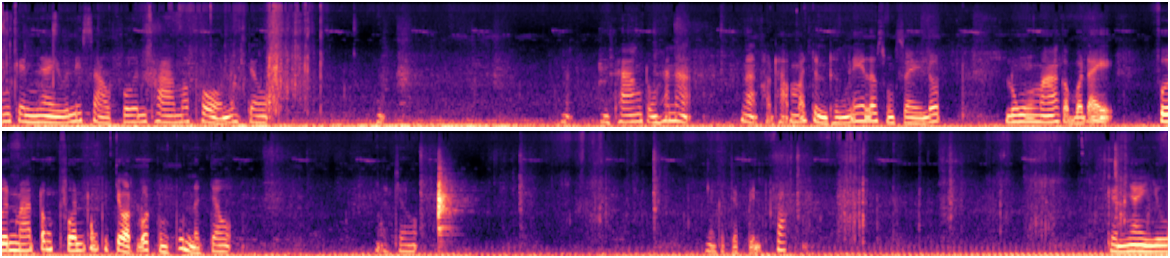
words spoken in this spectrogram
งแก่นใหญ่วันนี้สาวเฟิร์นพามาผอนะเจ้าทางตรงนั้นน่ะน่ะเขาทำมาจนถึงนี่แล้วสงสัยรถลุงมากับบ่ได้เฟิร์นมาต้องเฟิร์นต้องไปจอดรถตรงปุ้นนะเจ้านะเจ้านี่ก็จะเป็นฟักแก่นใหญ่อยู่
